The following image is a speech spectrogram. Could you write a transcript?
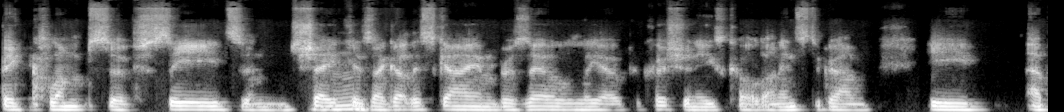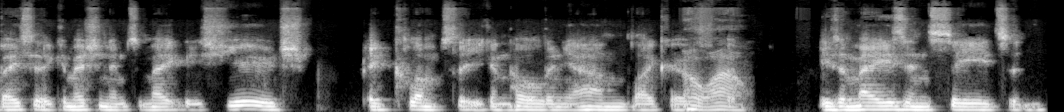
big clumps of seeds and shakers. Mm-hmm. I got this guy in Brazil, Leo Percussion, he's called on Instagram. He I basically commissioned him to make these huge, big clumps that you can hold in your hand, like of, oh wow. These amazing seeds and,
